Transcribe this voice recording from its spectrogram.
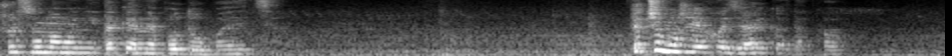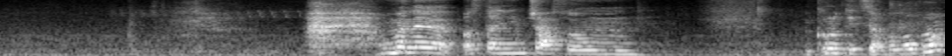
Щось воно мені таке не подобається. Та чи може я хазяйка така? У мене останнім часом крутиться голова,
